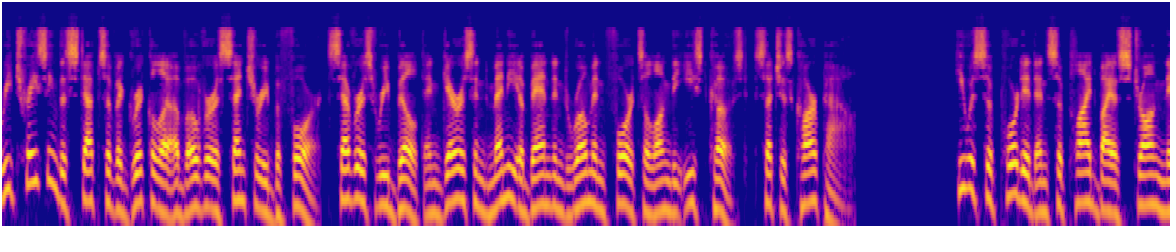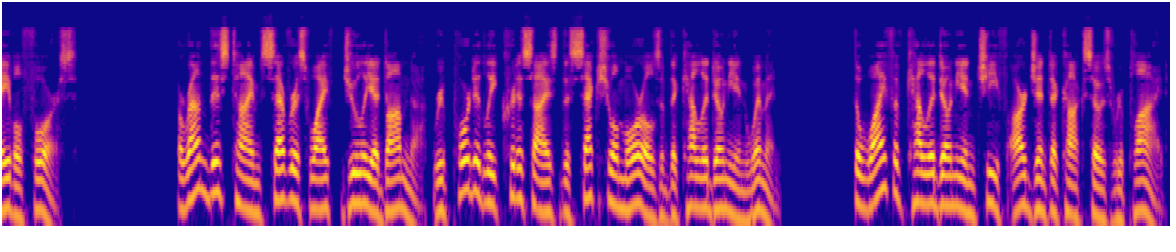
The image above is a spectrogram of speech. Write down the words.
Retracing the steps of Agricola of over a century before, Severus rebuilt and garrisoned many abandoned Roman forts along the east coast, such as Carpow. He was supported and supplied by a strong naval force. Around this time Severus' wife, Julia Domna, reportedly criticized the sexual morals of the Caledonian women. The wife of Caledonian chief Argentacoxos replied,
